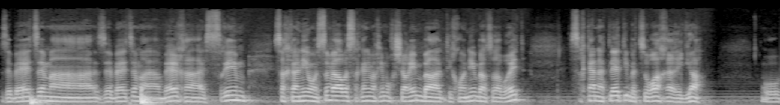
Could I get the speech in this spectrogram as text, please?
זה בעצם, ה, זה בעצם ה, בערך ה-20 שחקנים או 24 שחקנים הכי מוכשרים בתיכונים בארצות הברית. שחקן אתלטי בצורה חריגה. הוא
